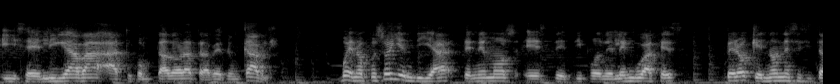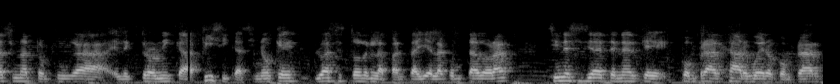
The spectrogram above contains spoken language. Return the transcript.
y, se ligaba a tu computadora a través de un cable. Bueno, pues hoy en día tenemos este tipo de lenguajes, pero que no necesitas una tortuga electrónica física, sino que lo haces todo en la pantalla de la computadora sin necesidad de tener que comprar hardware o comprar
